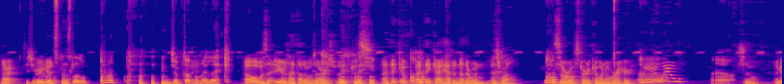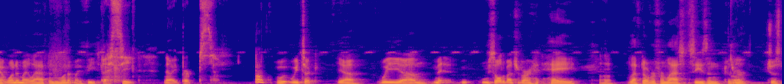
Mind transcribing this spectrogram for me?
All right. Did you Very hear good. Winston's little jumped up on my leg? Oh, was that yours? I thought it was ours because I think it, I think I had another one as well. Zorro started coming over here, Oh, so I got one in my lap and one at my feet. I see. Now he perps. We, we took, yeah, we um, we sold a bunch of our hay Mhm. left over from last season because we're just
